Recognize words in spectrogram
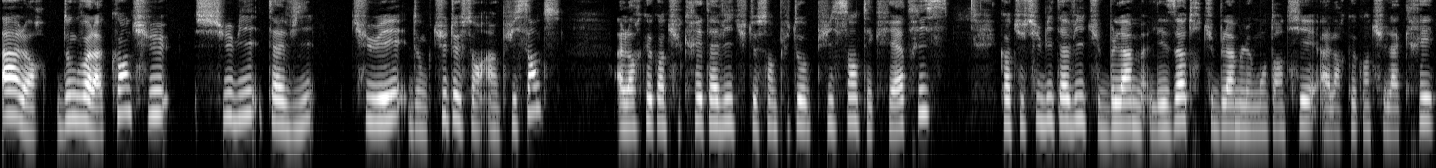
Alors, donc voilà, quand tu subis ta vie, tu es donc tu te sens impuissante, alors que quand tu crées ta vie, tu te sens plutôt puissante et créatrice. Quand tu subis ta vie, tu blâmes les autres, tu blâmes le monde entier, alors que quand tu la crées,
